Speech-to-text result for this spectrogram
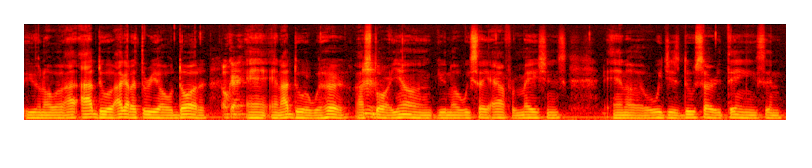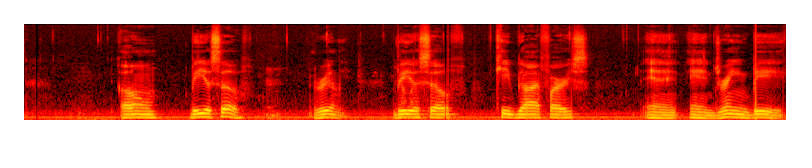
You know, I, I do it. I got a three year old daughter, Okay. and, and I do it with her. I Mm. start young. You know, we say affirmations, and uh, we just do certain things. And um, be yourself. Mm. Really, be yourself. Keep God first, and and dream big.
